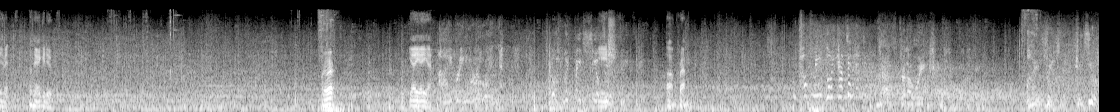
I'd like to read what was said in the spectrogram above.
Damn it. Nothing I can do. Whatever. Yeah, yeah, yeah. I bring ruin. My face shield. Yeesh. Oh, crap. Help me, Lord Captain. Death to the weak. I will endure.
